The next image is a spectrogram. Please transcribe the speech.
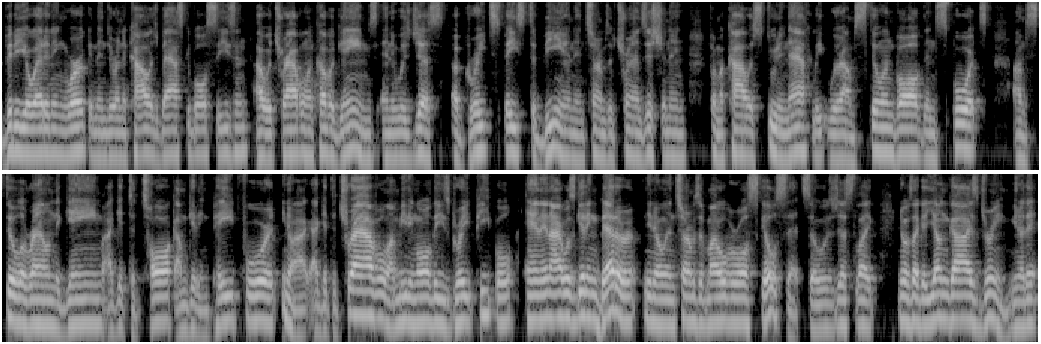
video editing work and then during the college basketball season i would travel and cover games and it was just a great space to be in in terms of transitioning from a college student athlete where i'm still involved in sports I'm still around the game. I get to talk. I'm getting paid for it. You know, I, I, get to travel. I'm meeting all these great people. And then I was getting better, you know, in terms of my overall skill set. So it was just like, you know, it was like a young guy's dream. You know, they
